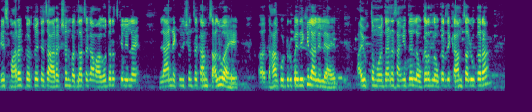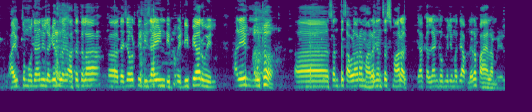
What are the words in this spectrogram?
हे स्मारक करतोय त्याचं आरक्षण बदलाचं काम अगोदरच केलेलं आहे. लँड ॲक्विजिशनचं काम चालू आहे. दहा कोटी रुपये देखील आलेले आहेत. आयुक्त महोदयानं सांगितले लवकरात लवकर ते काम चालू करा. आयुक्त महोदयांनी लगेच आता त्याला त्याच्यावरती design D D P R होईल. आणि एक मोठं संत सावळाराम महाराजांचं स्मारक या कल्याण डोंबिवलीमध्ये आपल्याला पाहायला मिळेल.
